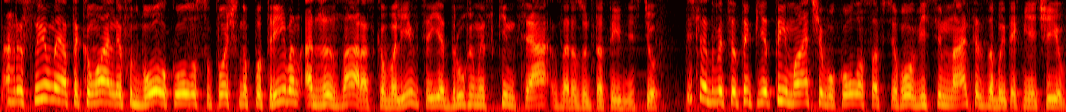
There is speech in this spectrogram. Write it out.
Агресивний атакувальний футбол колосу точно потрібен, адже зараз ковалівці є другими з кінця за результативністю. Після 25 матчів у колоса всього 18 забитих м'ячів.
